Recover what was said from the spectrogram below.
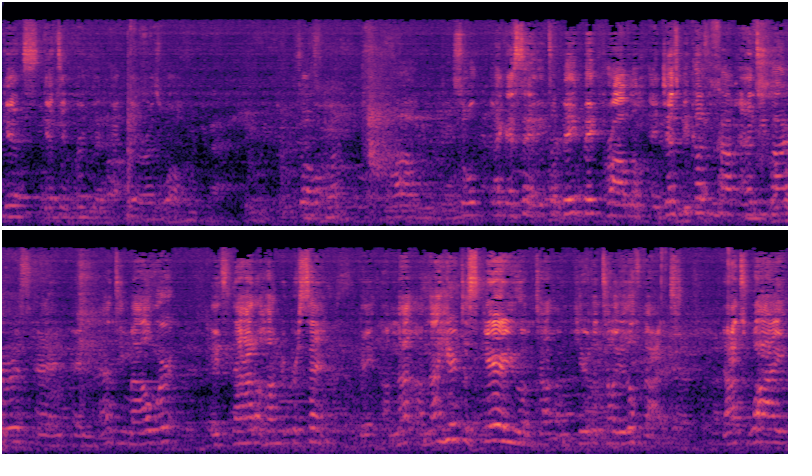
gets gets encrypted there as well. So, um, so like I said, it's a big, big problem. And just because you have antivirus and, and anti-malware, it's not 100%. Okay? I'm not, I'm not here to scare you. I'm, I'm here to tell you the facts. That's why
